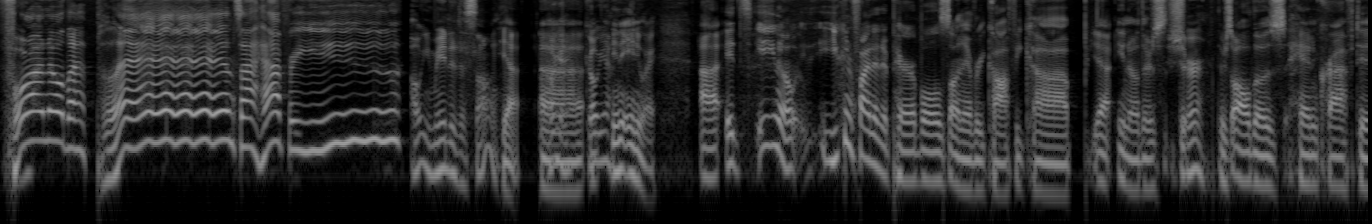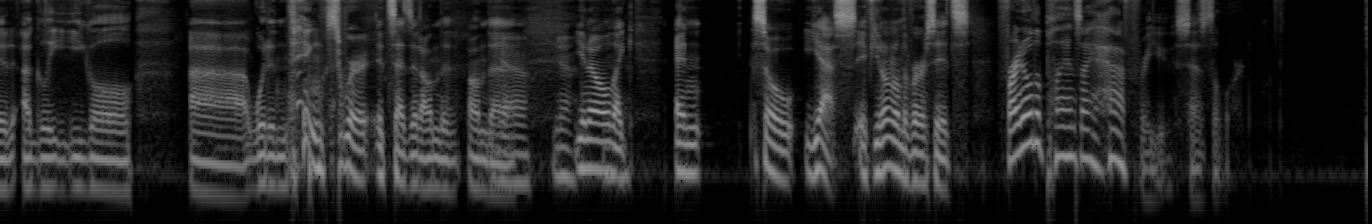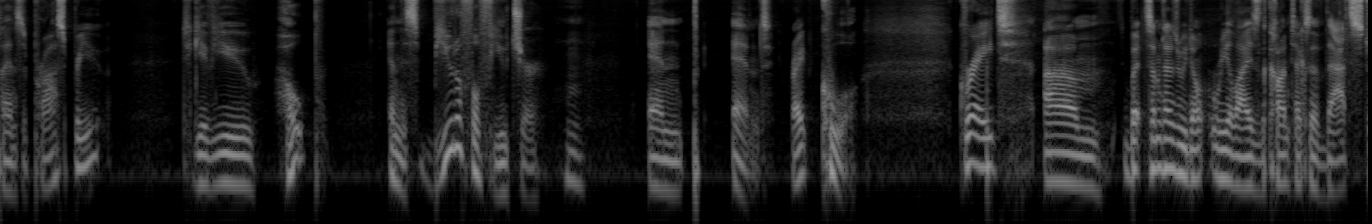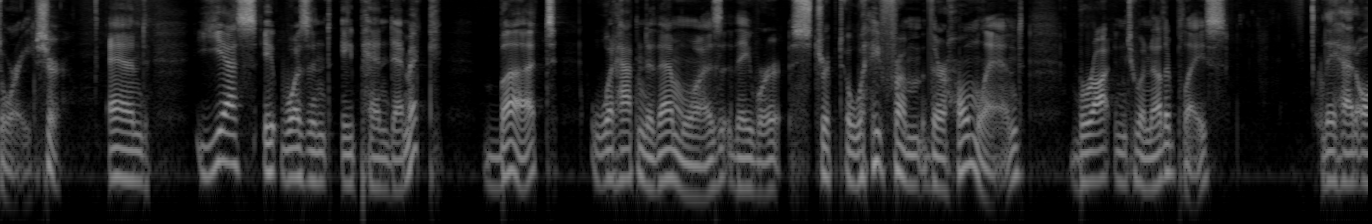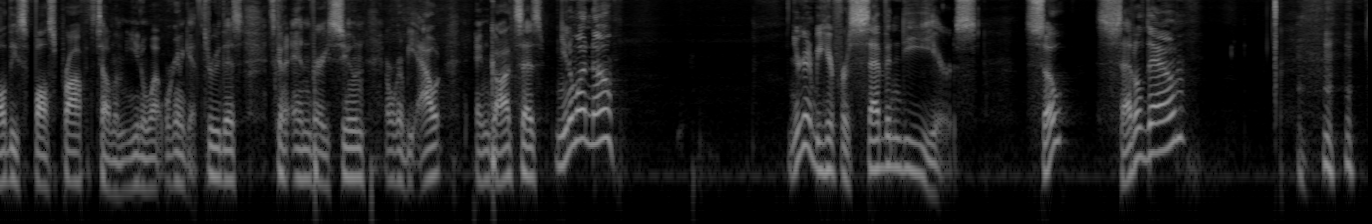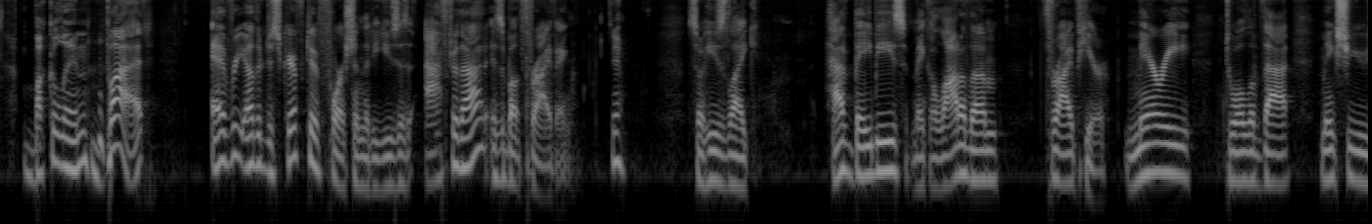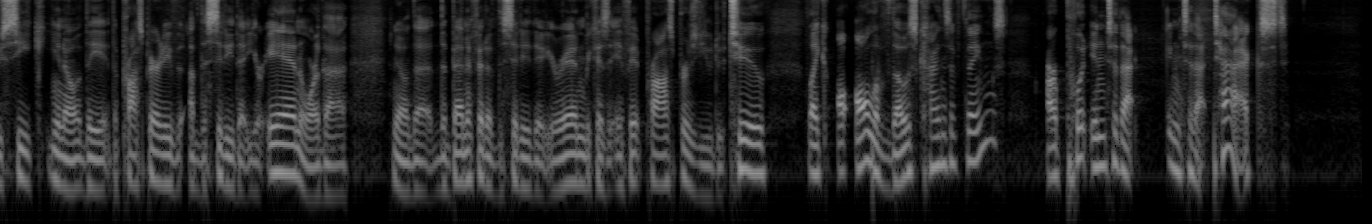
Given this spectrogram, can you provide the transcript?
For I know the plans I have for you. oh you made it a song Yeah. Okay, uh, go, yeah. an- Anyway, uh, it's you know you can find it at parables on every coffee cup. Yeah, you know there's Sure. there's all those handcrafted ugly eagle uh, wooden things where it says it on the on the Yeah, yeah, you know like and so yes if you don't know the verse it's for I know the plans I have for you says the Lord plans to prosper you to give you hope and this beautiful future and end, right? Cool. Great. Um, but sometimes we don't realize the context of that story. sure And yes, it wasn't a pandemic, but what happened to them was they were stripped away from their homeland, brought into another place. They had all these false prophets tell them, you know what, we're going to get through this. It's going to end very soon and we're going to be out. And God says, you know what? No. You're going to be here for 70 years. So settle down. buckle in But every other descriptive portion that he uses after that is about thriving. yeah So he's like, have babies, make a lot of them, thrive here. marry, do all of that. Make sure you seek, you know, the the prosperity of- the city that you're in, or the, you know, the the benefit of the city that you're in. Because if it prospers, you do too. Like all of those kinds of things are put into that into that text,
